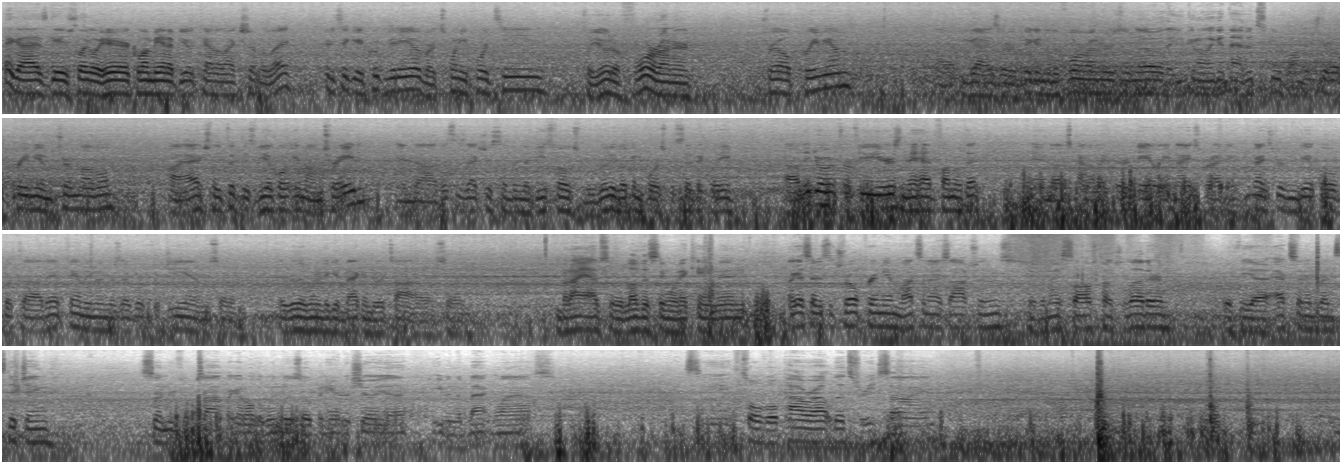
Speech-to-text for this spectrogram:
Hey guys, Gage Schlegel here, Columbiana Buick Cadillac Chevrolet. Here to take you a quick video of our 2014 Toyota 4Runner Trail Premium. Uh, if you guys are big into the 4Runners, you'll know that you can only get that hood scoop on the Trail Premium trim level. Uh, I actually took this vehicle in on trade, and uh, this is actually something that these folks were really looking for specifically. Uh, they drove it for a few years and they had fun with it, and uh, it's kind of like nice driven vehicle. But uh, they had family members that worked for GM, so they really wanted to get back into a Tahoe. So, but I absolutely love this thing when it came in. Like I said, it's a Trail Premium, lots of nice options. You have a nice soft touch leather with the uh, accented red stitching. Sunroof up top. I got all the windows open here to show you, even the back glass. Let's see, 12 volt power outlets for each side.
